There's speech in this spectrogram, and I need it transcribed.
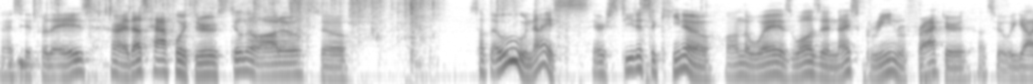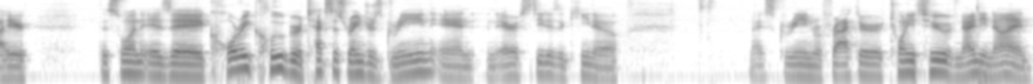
Nice hit for the A's. All right, that's halfway through. Still no auto, so something. Ooh, nice. Aristides Aquino on the way, as well as a nice green refractor. Let's see what we got here. This one is a Corey Kluber Texas Rangers green and an Aristides Aquino. Nice green refractor, 22 of 99.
